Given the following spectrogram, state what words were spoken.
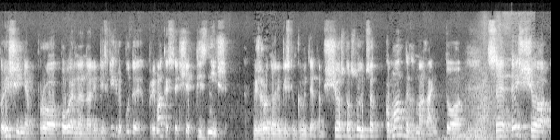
рішення про повернення на Олімпійські ігри буде прийматися ще пізніше. Міжнародним олімпійським комітетом. Що стосується командних змагань, то це те, що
